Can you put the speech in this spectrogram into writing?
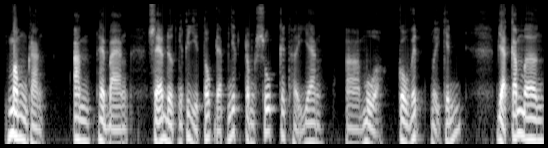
mong rằng anh hay bạn sẽ được những cái gì tốt đẹp nhất trong suốt cái thời gian à, mùa Covid-19 và cảm ơn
